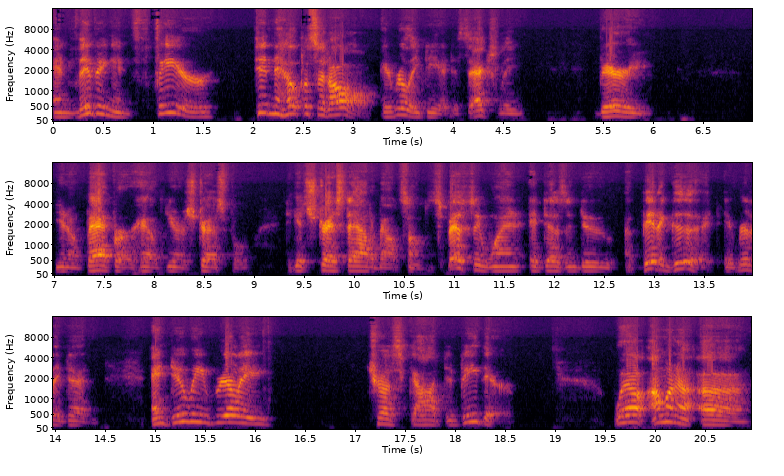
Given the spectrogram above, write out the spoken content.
and living in fear didn't help us at all. It really did. It's actually very, you know, bad for our health, you know, stressful to get stressed out about something, especially when it doesn't do a bit of good. It really doesn't. And do we really trust God to be there? Well, I'm going to uh,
